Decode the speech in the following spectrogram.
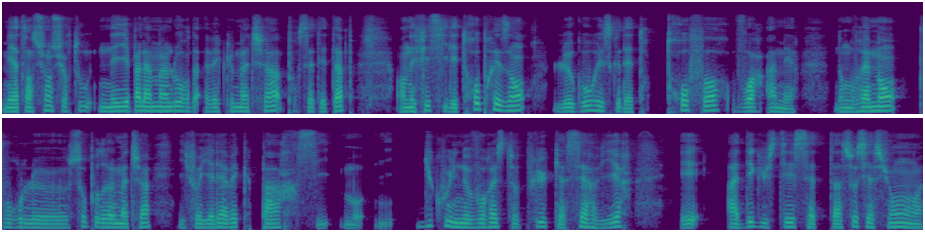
Mais attention surtout, n'ayez pas la main lourde avec le matcha pour cette étape. En effet, s'il est trop présent, le goût risque d'être trop fort, voire amer. Donc vraiment, pour le saupoudrer le matcha, il faut y aller avec parcimonie. Du coup, il ne vous reste plus qu'à servir et à déguster cette association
